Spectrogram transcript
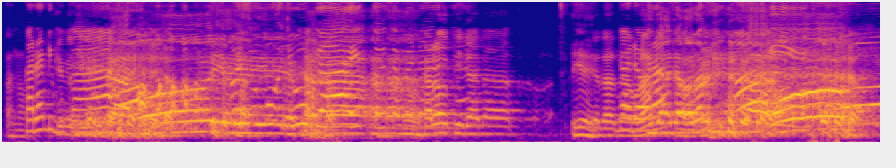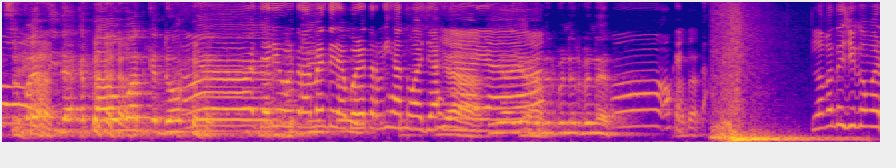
ano, Kadang dibuka. gini, Iya. gini. Oh, iya, iya, Sumu iya. juga itu sebenarnya. Kalau tidak ada Iya. Nggak ada orang, Tidak ada orang dibuka. Oh, gitu. Oh, supaya tidak ketahuan kedoknya. Oh, jadi Ultraman tidak boleh terlihat wajahnya Iya. ya. Iya, iya, bener, bener, bener. Oh, oke. ada 87,8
